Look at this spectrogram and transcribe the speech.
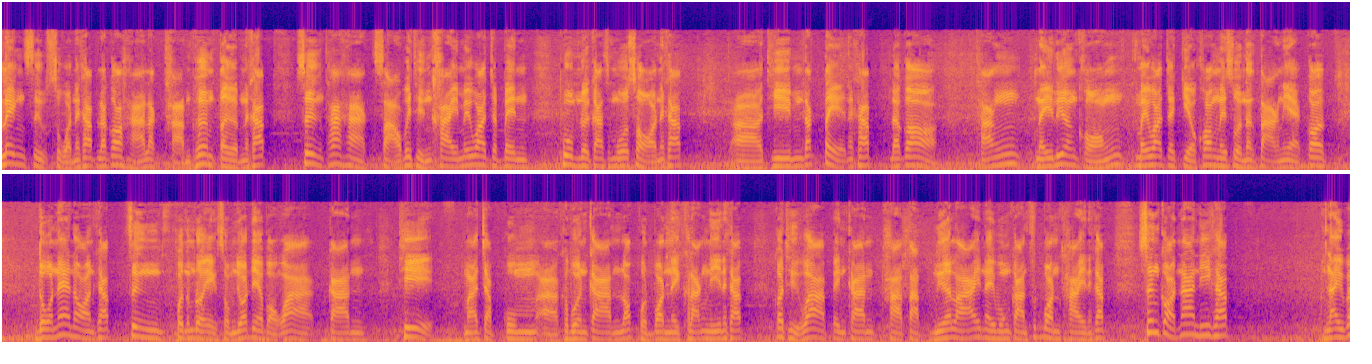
เร่งสืบสวนนะครับแล้วก็หาหลักฐานเพิ่มเติมนะครับ ซึ่งถ้าหากสาวไปถึงใครไม่ว่าจะเป็นผู้อำนวยการสโมสรนะครับทีมนักเตะนะครับ แล้วก็ ทั้งในเรื่องของไม่ว่าจะเกี่ยวข้องในส่วนต่างๆเนี่ยก็โดนแน่นอนครับ ซึ่งพลตำรวจเอกสมยศเนี่ยบอกว่าการที่มาจับกลุ่มขบวนการล็อกผลบอลในครั้งนี้นะครับ ก็ถือว่าเป็นการผ่าตัดเนื้อร้ายในวงการฟุตบอลไทยนะครับ ซึ่งก่อนหน้านี้ครับ ในแว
